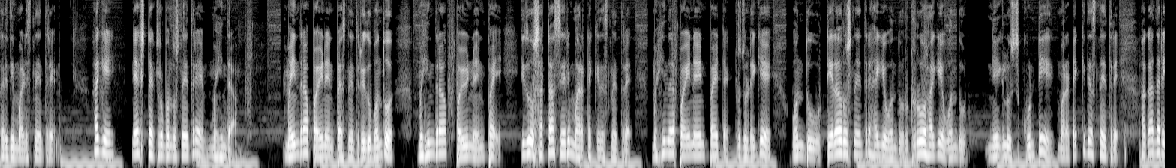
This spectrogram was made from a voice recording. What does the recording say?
ಖರೀದಿ ಮಾಡಿ ಸ್ನೇಹಿತರೆ. ಹಾಗೆ ನೆಕ್ಸ್ಟ್ ಟ್ಯಾಕ್ಟರ್ ಬಂದು ಸ್ನೇಹಿತರೆ Mahindra. Mahindra five nine five ಸ್ನೇಹಿತರೆ, ಇದು ಬಂದು ಮಹೀಂದ್ರ ಪೈ ನೈನ್ ಫೈ ಇದು ಸಟ್ಟ ಸೇರಿ ಮಾರಾಟಕ್ಕಿದೆ ಸ್ನೇಹಿತರೆ. Mahindra five nine five tractor ಜೊತೆಗೆ ಒಂದು ಟೇಲರು ಸ್ನೇಹಿತರೆ, ಹಾಗೆ ಒಂದು ರುಟ್ರು ಹಾಗೆ ಒಂದು ನೇಗಿಲು ಕುಂಟಿ ಮಾರಾಟಕ್ಕಿದೆ ಸ್ನೇಹಿತರೆ. ಹಾಗಾದರೆ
